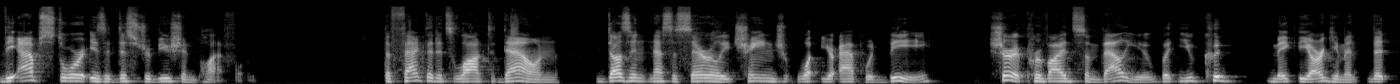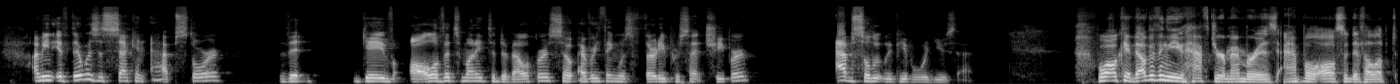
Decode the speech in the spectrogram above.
The App Store is a distribution platform. The fact that it's locked down doesn't necessarily change what your app would be. Sure, it provides some value, but you could make the argument that, I mean, if there was a second App Store that gave all of its money to developers, so everything was 30% cheaper, absolutely people would use that. Well, okay. The other thing that you have to remember is Apple also developed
